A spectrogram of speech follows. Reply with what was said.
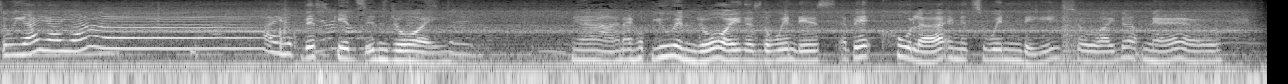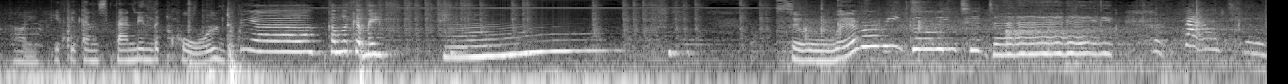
So yeah, yeah, yeah. I hope these kids enjoy. Yeah, and I hope you enjoy because the wind is a bit cooler and it's windy, so I don't know if you can stand in the cold. Yeah, come look at me. Hmm. So, where are we going today? Fountain.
